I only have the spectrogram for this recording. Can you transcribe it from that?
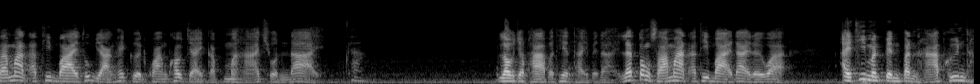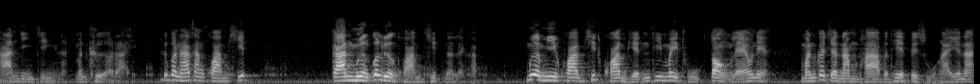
สามารถอธิบายทุกอย่างให้เกิดความเข้าใจกับมหาชนได้ค่ะ เราจะพาประเทศไทยไปได้ และต้องสามารถอธิบายได้เลยว่า ไอ้ที่มันเป็นปัญหาพื้นฐานจริงๆนะมันคืออะไร คือปัญหาทางความคิด การเมืองก็เรื่องความคิดนั่นแหละครับ เมื่อมีความคิดความเห็นที่ไม่ถูกต้องแล้วเนี่ยมันก็จะนำพาประเทศไปสู่หายนะ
